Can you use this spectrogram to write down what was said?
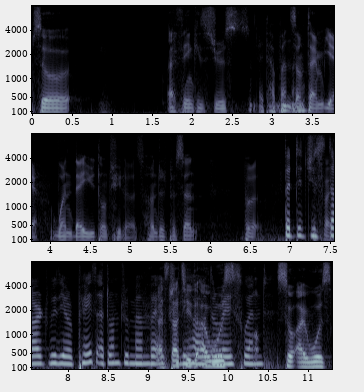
So I think it's just it happens. sometimes, yeah, one day you don't feel as hundred percent, but But did you It's fine. start with your pace? I don't remember I actually started- how I the was race went. so I was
